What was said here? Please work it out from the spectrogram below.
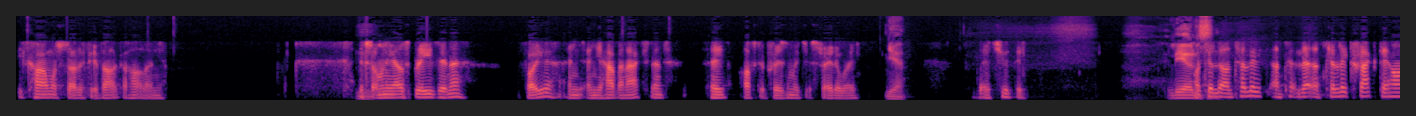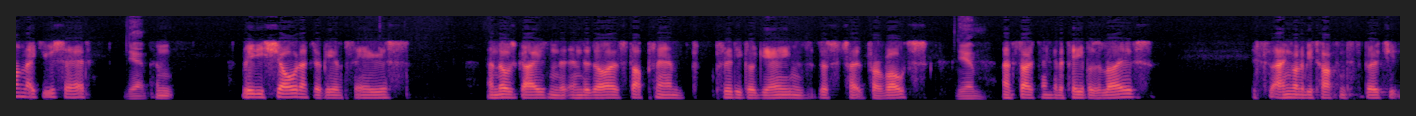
you can't much start if you have alcohol in you. If Mm. somebody else breathes in it for you and, and you have an accident, hey, off to prison with you straight away. Yeah, it should be. Leo. Until until they until, they- until they crack down, like you said, yeah, and really show that they're being serious. And those guys in the in the Dáil stop playing political games just for votes yeah. and start thinking of people's lives. It's, I'm going to be talking to, about you,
